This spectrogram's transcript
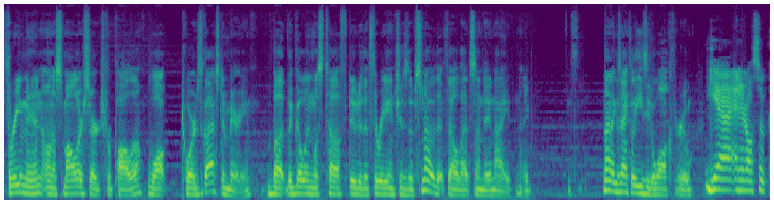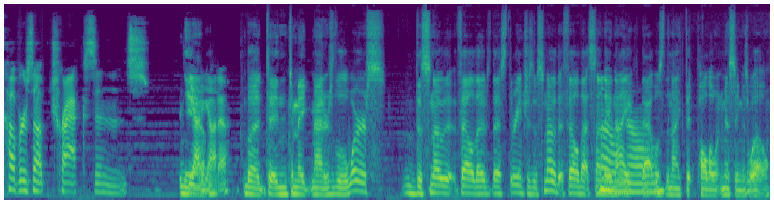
Three men on a smaller search for Paula walked towards Glastonbury, but the going was tough due to the three inches of snow that fell that Sunday night. Like, it's not exactly easy to walk through. Yeah, and it also covers up tracks and yada yada. But to, and to make matters a little worse, the snow that fell, those that's three inches of snow that fell that Sunday Oh, night, no. that was the night that Paula went missing as well.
